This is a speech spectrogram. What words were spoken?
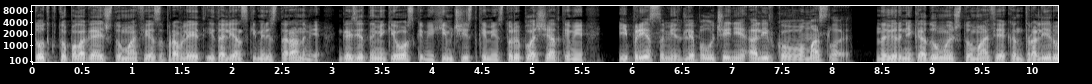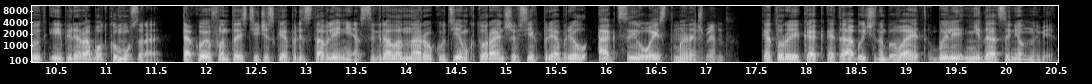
Тот, кто полагает, что мафия заправляет итальянскими ресторанами, газетными киосками, химчистками, стройплощадками и прессами для получения оливкового масла, наверняка думают, что мафия контролирует и переработку мусора. Такое фантастическое представление сыграло на руку тем, кто раньше всех приобрел акции Waste Management, которые, как это обычно бывает, были недооцененными.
